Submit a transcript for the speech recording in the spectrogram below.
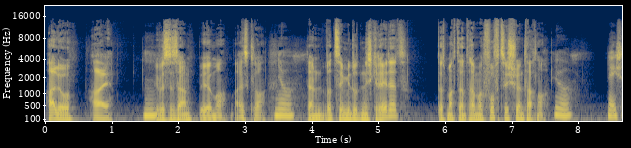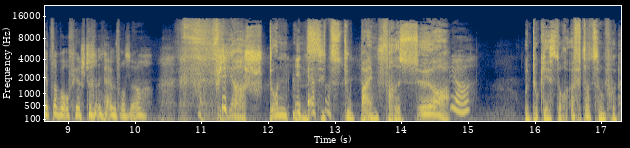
hallo, hi, wie willst du sagen? Wie immer, alles klar. ja, Dann wird zehn Minuten nicht geredet. Das macht dann 3,50 schönen Tag noch. ja. Ja, ich sitze aber auch vier Stunden beim Friseur. Vier Stunden sitzt du beim Friseur. Ja. Und du gehst doch öfter zum Friseur.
